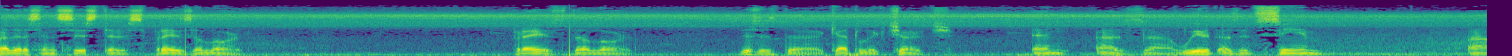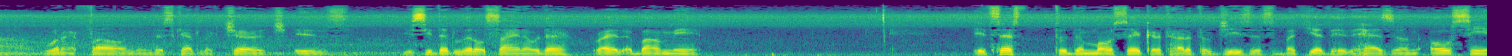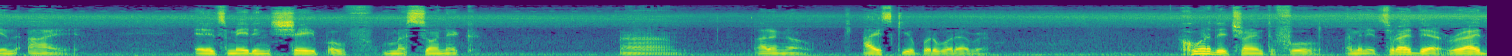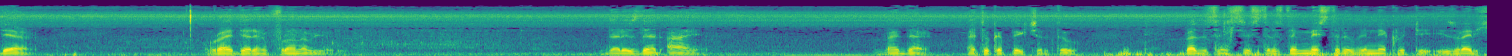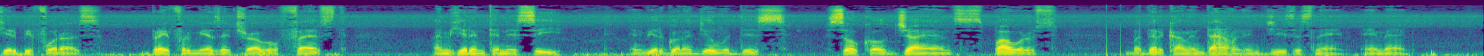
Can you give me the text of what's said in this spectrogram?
Brothers and sisters, praise the Lord. Praise the Lord. This is the Catholic Church, and as uh, weird as it seemed, uh, what I found in this Catholic Church is you see that little sign over there, right above me? It says to the most sacred heart of Jesus, but yet it has an all-seeing eye. And it's made in shape of Masonic, um, I don't know, ice cube or whatever. Who are they trying to fool? I mean, it's right there, right there, right there in front of you. That is that eye, right there. I took a picture too. Brothers and sisters, the mystery of iniquity is right here before us. Pray for me as I travel fast. I'm here in Tennessee, and we're to deal with these so called giants, powers, but they're coming down in Jesus' name. Amen.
